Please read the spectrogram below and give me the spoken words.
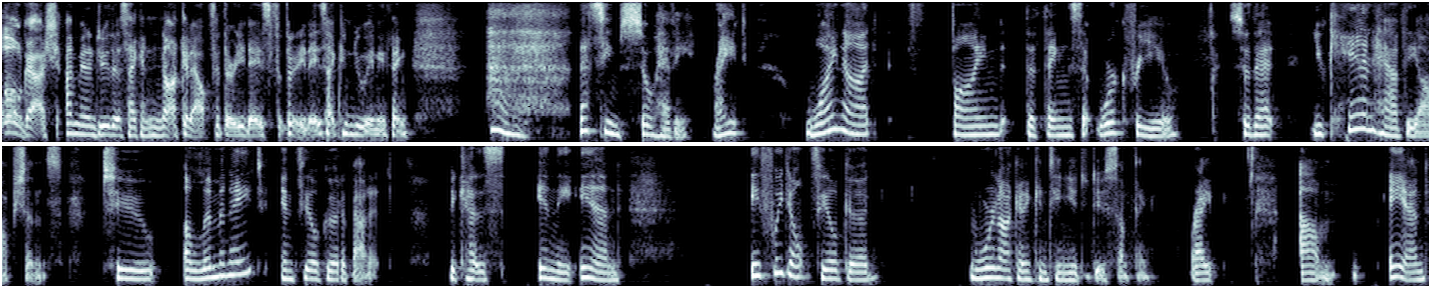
oh gosh, I'm going to do this. I can knock it out for 30 days. For 30 days, I can do anything. that seems so heavy, right? Why not find the things that work for you so that you can have the options to eliminate and feel good about it? Because in the end, if we don't feel good, we're not going to continue to do something right? Um, and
